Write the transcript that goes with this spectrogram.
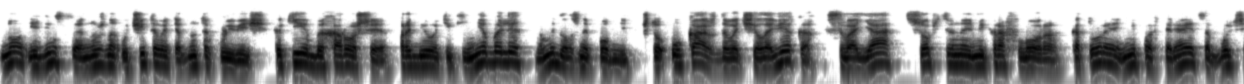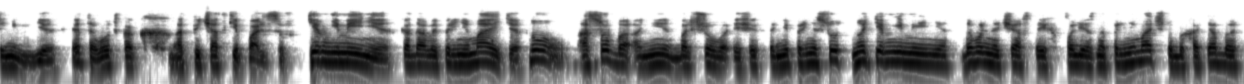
но единственное, нужно учитывать одну такую вещь. Какие бы хорошие пробиотики не были, но мы должны помнить, что у каждого человека своя собственная микрофлора, которая не повторяется больше нигде. Это вот как отпечатки пальцев. Тем не менее, когда вы принимаете, ну, особо они большого эффекта не принесут, но тем не менее, довольно часто их полезно принимать, чтобы хотя бы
